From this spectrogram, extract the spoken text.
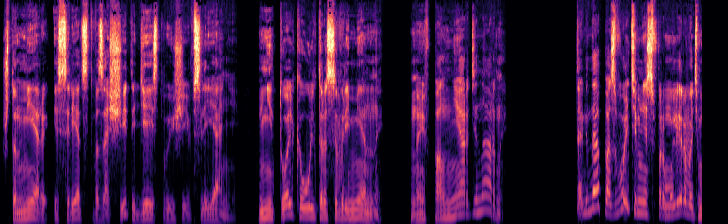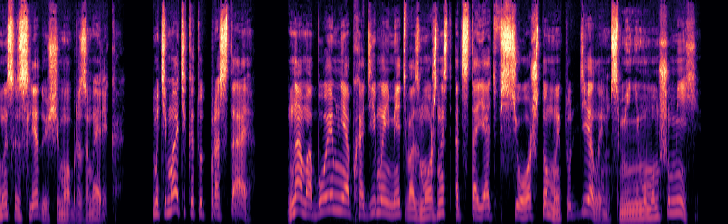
что меры и средства защиты, действующие в слиянии, не только ультрасовременны, но и вполне ординарны. Тогда позвольте мне сформулировать мысль следующим образом, Эрика. Математика тут простая. Нам обоим необходимо иметь возможность отстоять все, что мы тут делаем, с минимумом шумихи.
